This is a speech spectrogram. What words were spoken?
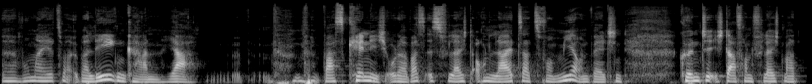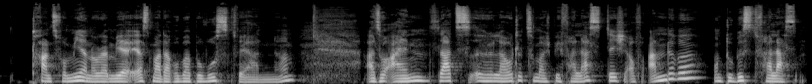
äh, wo man jetzt mal überlegen kann, ja, was kenne ich oder was ist vielleicht auch ein Leitsatz von mir und welchen könnte ich davon vielleicht mal transformieren oder mir erstmal darüber bewusst werden. Ne? Also ein Satz äh, lautet zum Beispiel, verlass dich auf andere und du bist verlassen.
